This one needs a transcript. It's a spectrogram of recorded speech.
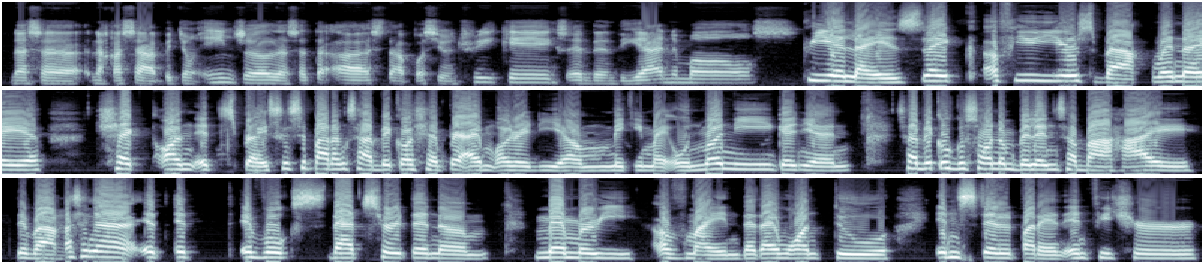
nasa nakasabit yung angel nasa taas tapos yung three kings and then the animals realize, like, a few years back, when I checked on its price, kasi parang sabi ko, syempre, I'm already um, making my own money, ganyan. Sabi ko, gusto ko ng bilhin sa bahay. 'di ba Mm. Kasi nga, it, it evokes that certain um, memory of mine that I want to instill pa rin in future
